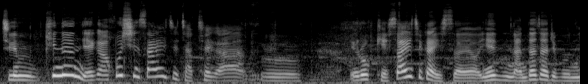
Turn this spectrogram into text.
지금 키는 얘가 훨씬 사이즈 자체가 음, 이렇게 사이즈가 있어요. 얘는 난다자리 분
